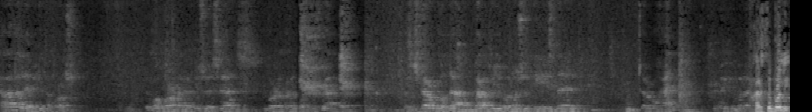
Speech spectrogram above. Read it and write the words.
Καλά τα λέμε για τα πρόσωπα. Εγώ μπορώ να αγαπήσω εσάς και μπορώ να κάνω κάτι θα σας φέρω κοντά μου παρά το γεγονός ότι είστε ξέρω εγώ χάλια. Ευχαριστώ πολύ.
